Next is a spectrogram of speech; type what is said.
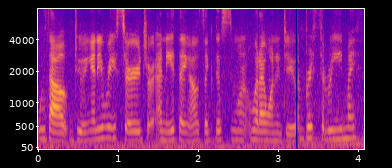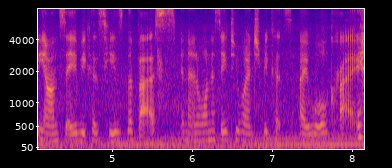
without doing any research or anything. I was like, this is what I want to do. Number three, my fiance, because he's the best. And I don't want to say too much because I will cry.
